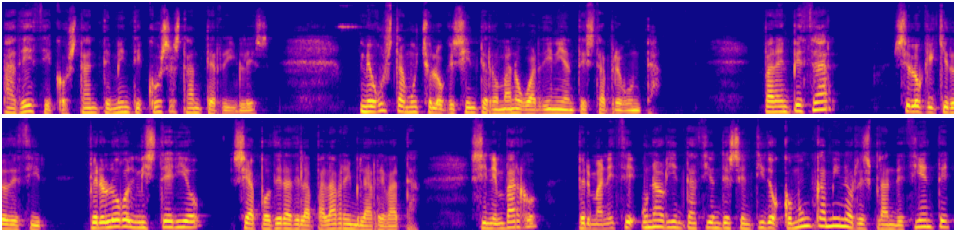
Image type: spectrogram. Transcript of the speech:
padece constantemente cosas tan terribles? Me gusta mucho lo que siente Romano Guardini ante esta pregunta. Para empezar, sé lo que quiero decir, pero luego el misterio se apodera de la palabra y me la arrebata. Sin embargo, permanece una orientación de sentido como un camino resplandeciente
